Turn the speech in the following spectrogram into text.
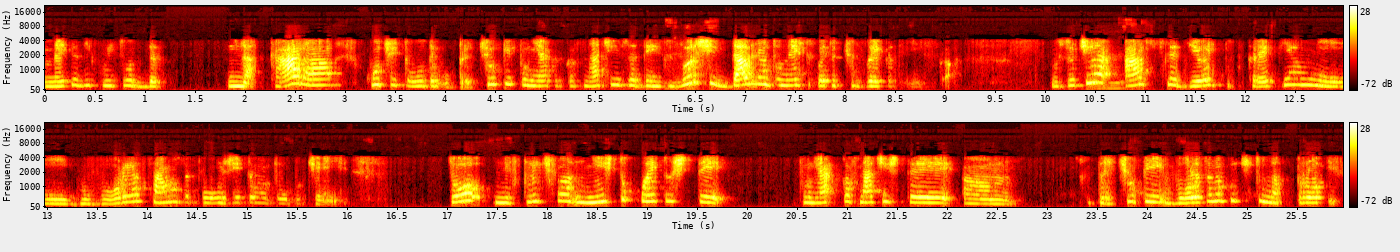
методи, които да накара кучето да го пречупи по някакъв начин, за да извърши даденото нещо, което човекът иска. В случая аз следя и подкрепям и говоря само за положителното обучение. То не включва нищо, което ще по някакъв начин ще ам, пречупи волята на кучето, напротив.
